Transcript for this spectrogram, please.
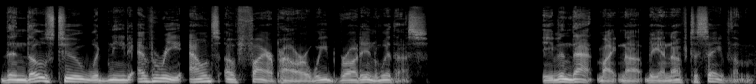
then those two would need every ounce of firepower we'd brought in with us. Even that might not be enough to save them.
